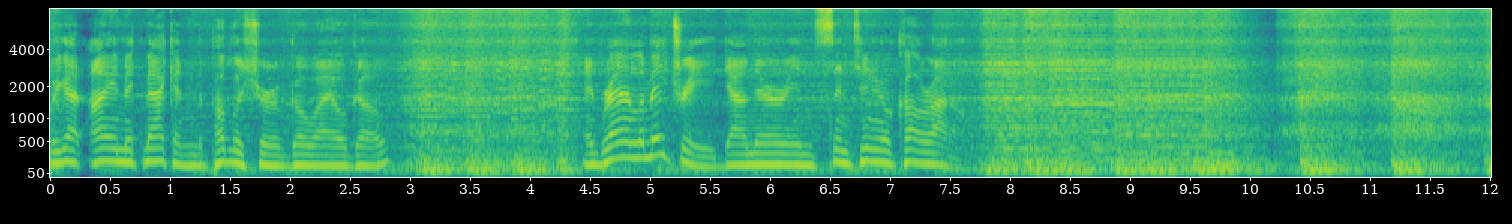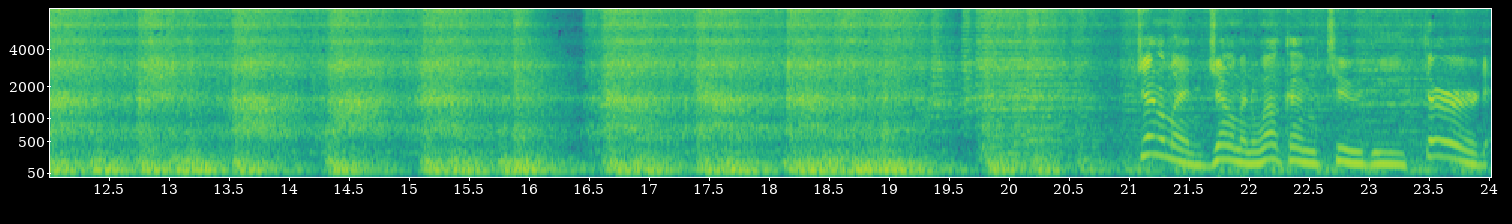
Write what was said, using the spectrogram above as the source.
We got Ian McMackin, the publisher of Go Wyo Go, and Brand LeMaitre down there in Centennial, Colorado. Gentlemen, gentlemen, welcome to the third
